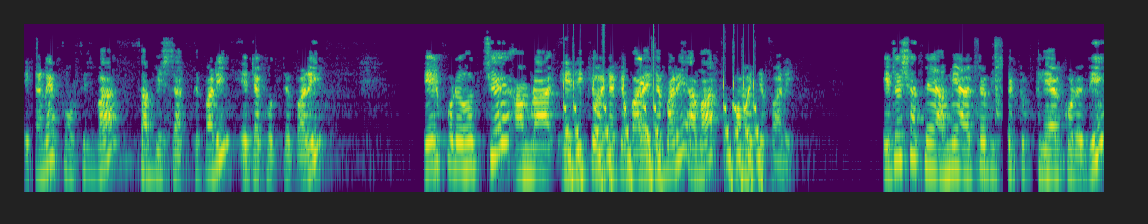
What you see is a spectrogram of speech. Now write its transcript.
এখানে পঁচিশ বা ছাব্বিশ রাখতে পারি, এটা করতে পারি। এরপরে হচ্ছে আমরা এদিকে ওইটাকে বাড়াইতে পারি, আবার কমাইতে পারি। এটার সাথে আমি আরেকটা বিষয় একটু ক্লিয়ার করে দিই।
